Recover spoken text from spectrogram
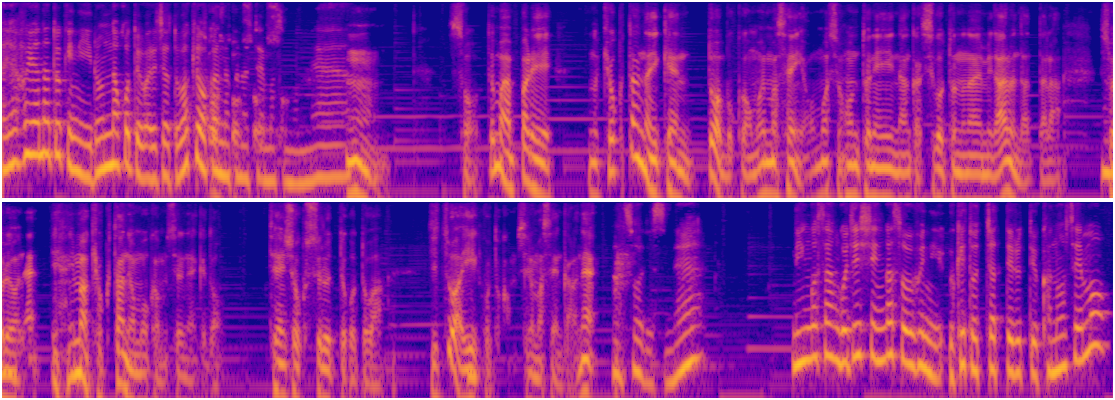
あやふやな時にいろんなこと言われちゃうとわけわかんなくなっちゃいますもんね。そうでもやっぱり極端な意見とは僕は思いませんよ。もし本当になんか仕事の悩みがあるんだったらそれはね、うん、今は極端に思うかもしれないけど転職するってことは実はいいことかもしれませんからね。あそうですね。りんごさんご自身がそういうふうに受け取っちゃってるっていう可能性も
